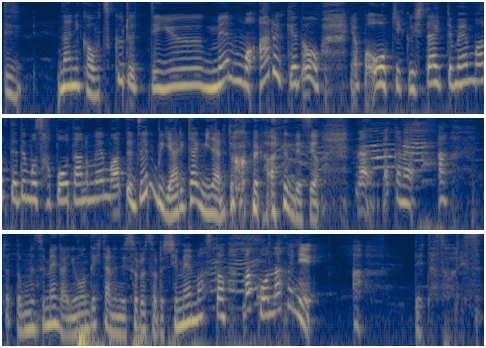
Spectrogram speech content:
て何かを作るっていう面もあるけど、やっぱ大きくしたいって面もあって、でもサポーターの面もあって全部やりたいみたいなところがあるんですよ。な、だから、あ、ちょっと娘が呼んできたのでそろそろ締めますと、まあ、こんな風に、出たそうです。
